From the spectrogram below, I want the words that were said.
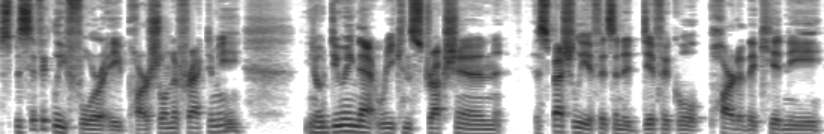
specifically for a partial nephrectomy, you know, doing that reconstruction, especially if it's in a difficult part of the kidney,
